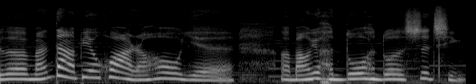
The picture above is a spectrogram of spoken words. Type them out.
了蛮大变化，然后也。呃，忙于很多很多的事情，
